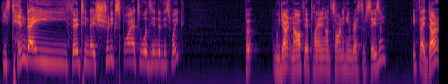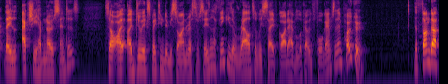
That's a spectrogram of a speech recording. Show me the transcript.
his 10 day, third 10 days should expire towards the end of this week. But we don't know if they're planning on signing him rest of season. If they don't, they actually have no centers. So I, I do expect him to be signed rest of season. I think he's a relatively safe guy to have a look at with four games. And then Poku. The Thunder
